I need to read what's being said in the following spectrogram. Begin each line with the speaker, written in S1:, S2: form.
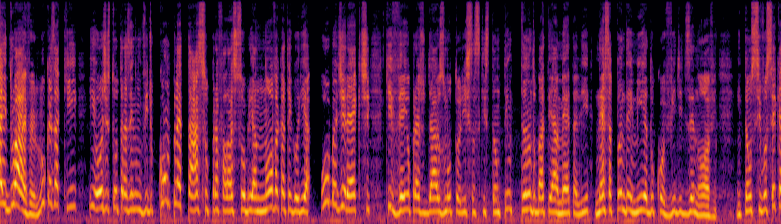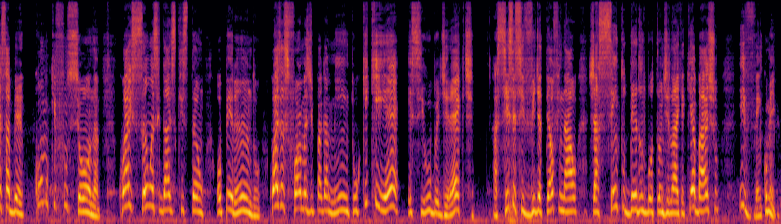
S1: Fala aí, driver! Lucas aqui e hoje estou trazendo um vídeo completaço para falar sobre a nova categoria Uber Direct que veio para ajudar os motoristas que estão tentando bater a meta ali nessa pandemia do Covid-19. Então, se você quer saber como que funciona, quais são as cidades que estão operando, quais as formas de pagamento, o que, que é esse Uber Direct, Assista esse vídeo até o final, já senta o dedo no botão de like aqui abaixo e vem comigo.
